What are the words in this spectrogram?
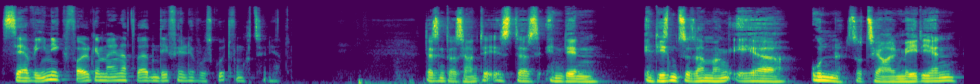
Sehr wenig verallgemeinert werden die Fälle, wo es gut funktioniert. Das Interessante ist, dass in den in diesem Zusammenhang eher unsozialen Medien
